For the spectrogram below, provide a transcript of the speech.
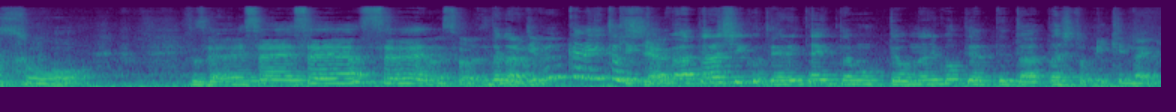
そうそれそれそれはそれはでもそうですだから自分から意図し結ちゃう局新しいことやりたいと思って同じことやってると私とかいけないよ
